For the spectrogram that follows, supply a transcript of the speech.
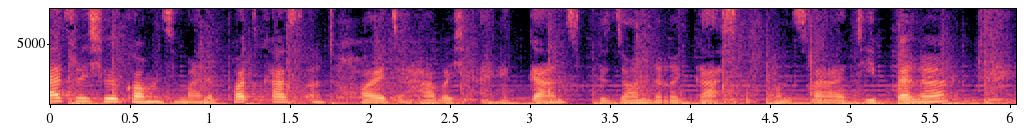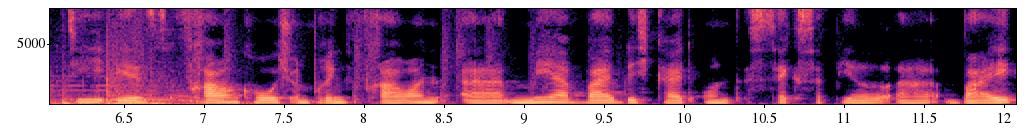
Herzlich willkommen zu meinem Podcast und heute habe ich eine ganz besondere Gast und zwar die Bella. Die ist Frauencoach und bringt Frauen äh, mehr Weiblichkeit und Sexappeal äh, bei,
